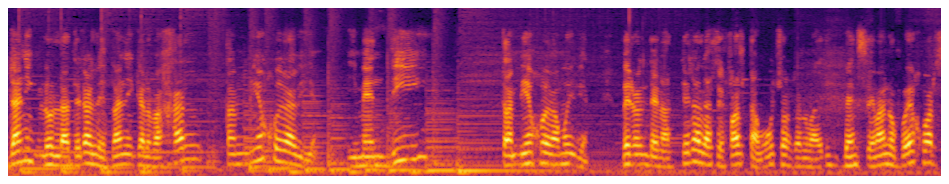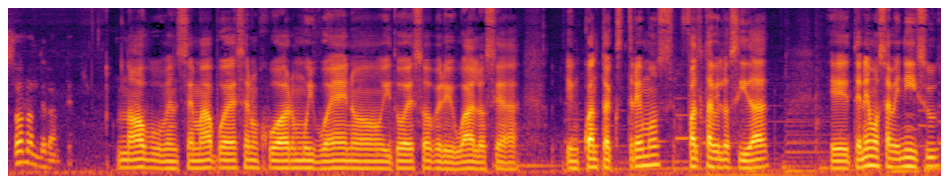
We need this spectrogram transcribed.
Dani, los laterales, Dani Carvajal también juega bien. Y Mendy también juega muy bien. Pero en delantera le hace falta mucho al Real Madrid. Benzema no puede jugar solo en delantera. No, pues Benzema puede ser un jugador muy bueno y todo eso, pero igual, o sea, en cuanto a extremos, falta velocidad. Eh, tenemos a Vinicius,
